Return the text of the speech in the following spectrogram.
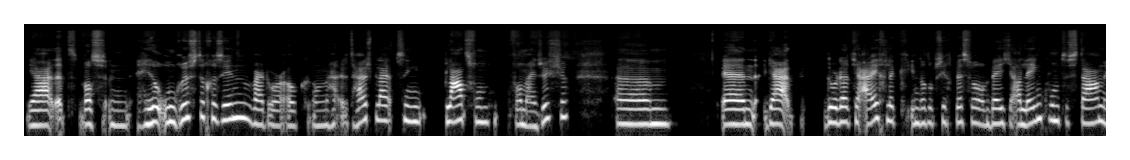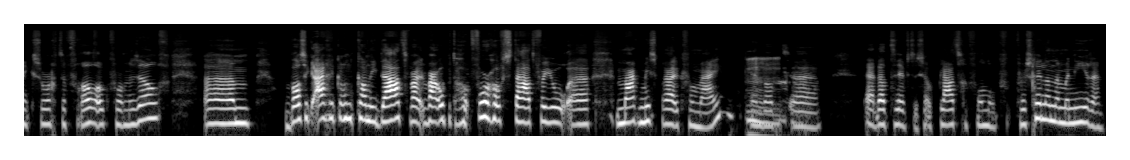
ja, het was een heel onrustig gezin, waardoor ook een, het huisplaatsing plaatsvond van mijn zusje. Um, en ja, doordat je eigenlijk in dat opzicht best wel een beetje alleen komt te staan, ik zorgde vooral ook voor mezelf, um, was ik eigenlijk een kandidaat waar, waarop het voorhoofd staat van joh, uh, maak misbruik van mij. Mm. En dat, uh, ja, dat heeft dus ook plaatsgevonden op verschillende manieren.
